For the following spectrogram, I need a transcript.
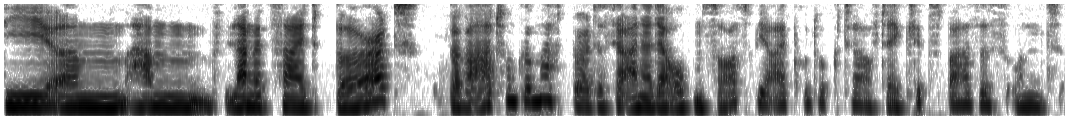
Die ähm, haben lange Zeit Bird Beratung gemacht. Bird ist ja einer der Open Source BI-Produkte auf der Eclipse-Basis und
